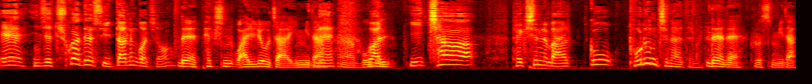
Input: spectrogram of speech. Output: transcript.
에 이제 추가될 수 있다는 거죠. 네, 백신 완료자입니다. 네. 아, 모든 2차 백신을 맞 고 보름 지나야 됩니다. 네네 그렇습니다.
